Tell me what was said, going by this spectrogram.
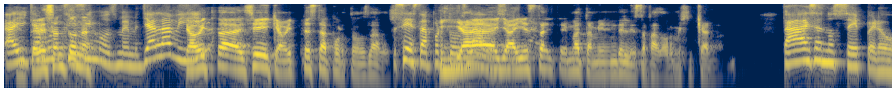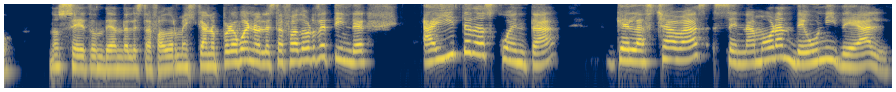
Hay ya muchísimos memes. Ya la vi. Que ahorita, sí, que ahorita está por todos lados. Sí, está por todos ya, lados. Ya ahí está el tema también del estafador mexicano. Ah, esa no sé, pero no sé dónde anda el estafador mexicano. Pero bueno, el estafador de Tinder, ahí te das cuenta que las chavas se enamoran de un ideal.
